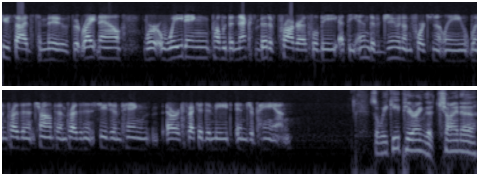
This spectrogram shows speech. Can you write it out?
two sides to move. But right now, we're awaiting probably the next bit of progress will be at the end of June, unfortunately, when President Trump and President Xi Jinping are expected to meet in Japan. So we keep hearing that China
